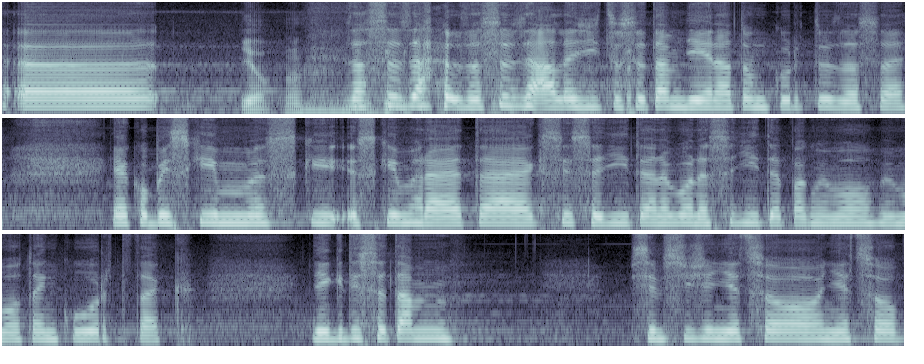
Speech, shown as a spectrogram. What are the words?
uh, Jo. zase, zá- zase záleží, co se tam děje na tom kurtu zase. Jakoby s kým, s, ký, s kým hrajete, jak si sedíte nebo nesedíte pak mimo, mimo ten kurt, tak někdy se tam, myslím si, že něco, něco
